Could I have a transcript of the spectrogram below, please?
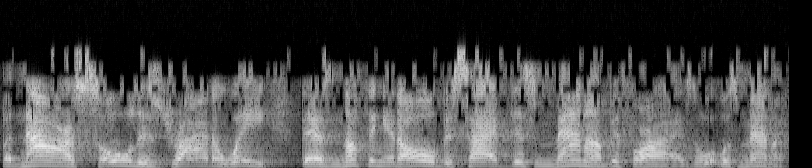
But now our soul is dried away. There's nothing at all beside this manna before our eyes. And what was manna?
